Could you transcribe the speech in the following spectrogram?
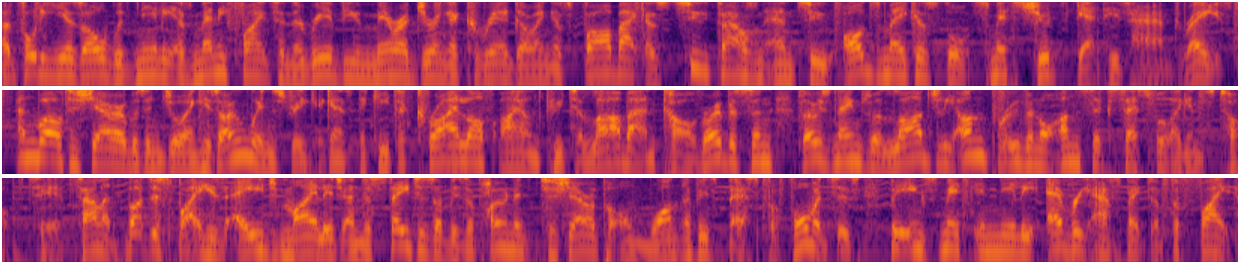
At 40 years old, with nearly as many fights in the rearview mirror during a career going as far back as 2002, odds makers thought Smith should get his hand raised. And while Teixeira was enjoying his own win streak against Nikita Krylov, Ion Cutelaba, and Karl Roberson, those names were largely unproven or unsuccessful against top tier talent. But despite his age, mileage, and the status of his opponent, Teixeira put on one of his best performances, beating Smith in nearly every aspect of the fight.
